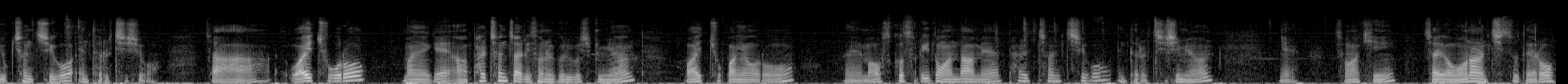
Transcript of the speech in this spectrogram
6천 치고 엔터를 치시고 자 Y축으로 만약에 아, 8천짜리 선을 그리고 싶으면 Y축 방향으로 네, 마우스 커서로 이동한 다음에 8천 치고 엔터를 치시면 예, 정확히 자기가 원하는 치수대로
